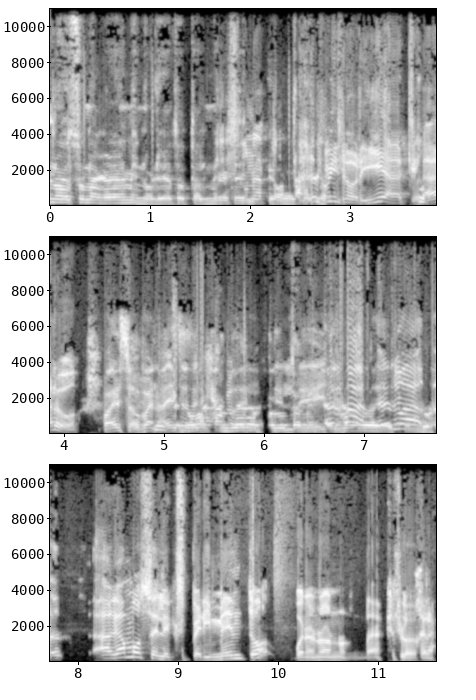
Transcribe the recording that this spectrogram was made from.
no es una gran minoría totalmente. Es una total no- minoría, claro. Por eso, bueno, que ese no es va el a cambiar absolutamente nada hagamos el experimento. Bueno, no, no, ah, qué flojera.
